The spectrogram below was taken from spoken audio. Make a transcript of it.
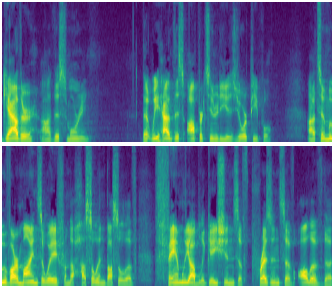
gather uh, this morning, that we have this opportunity as your people uh, to move our minds away from the hustle and bustle of family obligations, of presents, of all of the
